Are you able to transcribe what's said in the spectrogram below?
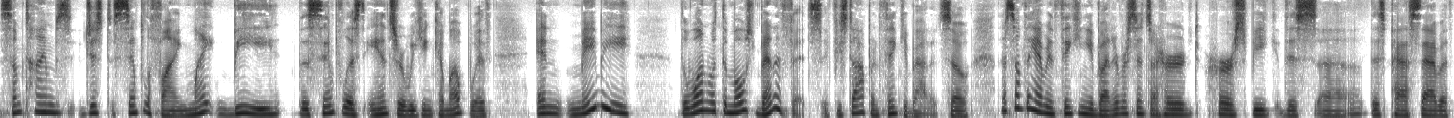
sometimes just simplifying might be the simplest answer we can come up with, and maybe the one with the most benefits if you stop and think about it. So that's something I've been thinking about ever since I heard her speak this uh, this past Sabbath,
